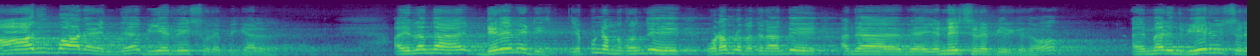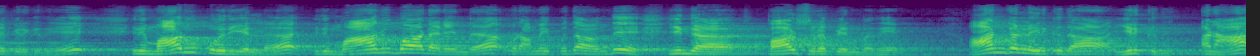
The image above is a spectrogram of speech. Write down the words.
மாறுபாடு அடைந்த வியர்வை சுரப்பிகள். அது என்னன்னா டெரிவேட்டிவ்ஸ் எப்படி நமக்கு வந்து உடம்புல பார்த்தீங்கன்னா வந்து அந்த எண்ணெய் சுரப்பி இருக்குதோ அது மாதிரி இந்த வியர்வை சுரப்பி இருக்குது. இது மாறு பகுதிகளில் இது மாறுபாடு அடைந்த ஒரு அமைப்பு தான் வந்து இந்த பால் சுரப்பு என்பது. ஆண்களில் இருக்குதா? இருக்குது. ஆனால்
